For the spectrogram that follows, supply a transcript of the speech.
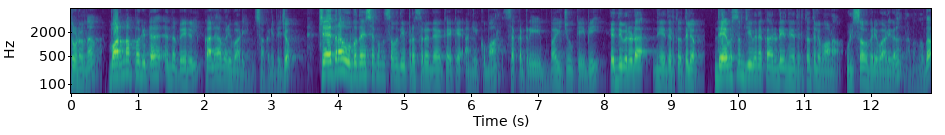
തുടർന്ന് വർണപ്പകിട്ട് എന്ന പേരിൽ കലാപരിപാടിയും സംഘടിപ്പിച്ചു. ക്ഷേത്ര ഉപദേശകം സമിതി president K K Anilkumar secretary Baiju K B എന്നിവരുടെ നേതൃത്വത്തിലും ദേവസ്വം ജീവനക്കാരുടെ നേതൃത്വത്തിലുമാണ് ഉത്സവ പരിപാടികൾ നടന്നത്.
